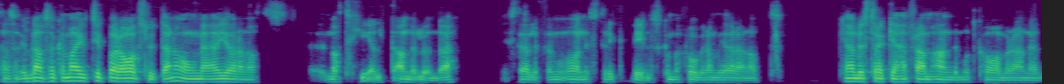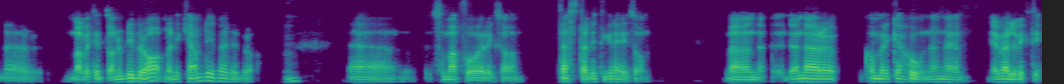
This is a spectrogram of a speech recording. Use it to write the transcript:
Alltså, ibland så kan man ju typ bara avsluta någon gång med att göra något, något helt annorlunda. Istället för en vanlig strikt bild så kan man fråga dem att göra något. Kan du sträcka här fram handen mot kameran eller man vet inte om det blir bra, men det kan bli väldigt bra. Mm. Eh, så man får liksom testa lite grejer så. Men den där kommunikationen är, är väldigt viktig.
